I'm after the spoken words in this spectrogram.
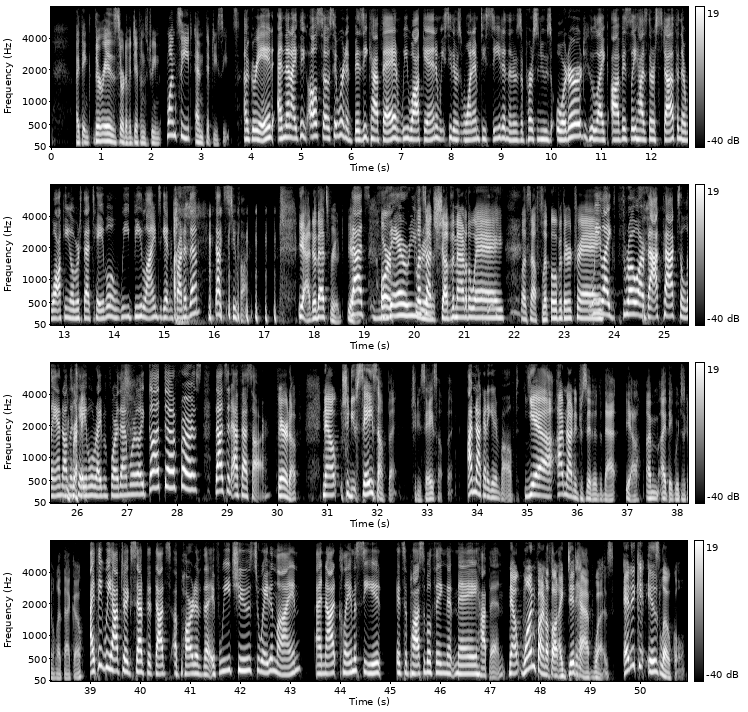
I think there is sort of a difference between one seat and 50 seats. Agreed. And then I think also, say we're in a busy cafe and we walk in and we see there's one empty seat and then there's a person who's ordered who like obviously has their stuff and they're walking over to that table and we beeline to get in front of them. That's too far. Yeah, no, that's rude. Yeah. That's Or very Let's rude. not shove them out of the way. Let's not flip over their tray. we like throw our backpack to land on the Right. table right before them. We're like, got there first. That's an FSR. Fair enough. Now, should you say something? Should you say something? I'm not going to get involved. Yeah, I'm not interested in that. Yeah, I'm. I think we're just gonna let that go. I think we have to accept that that's a part of the, if we choose to wait in line and not claim a seat, it's a possible thing that may happen. Now, one final thought I did have was etiquette is local,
